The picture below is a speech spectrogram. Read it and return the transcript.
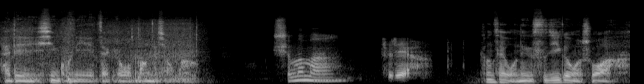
还得辛苦你再给我帮个小忙。什么忙？是这样，刚才我那个司机跟我说啊，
